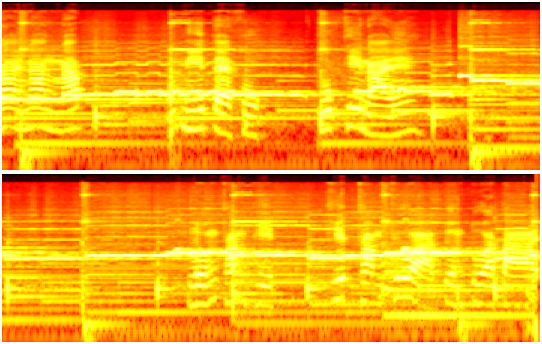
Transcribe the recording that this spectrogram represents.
ได้นั่งนับ มีแต่สุขทุกที่ไหน หลงทำผิดคิดทำชั่วจนตัวตาย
